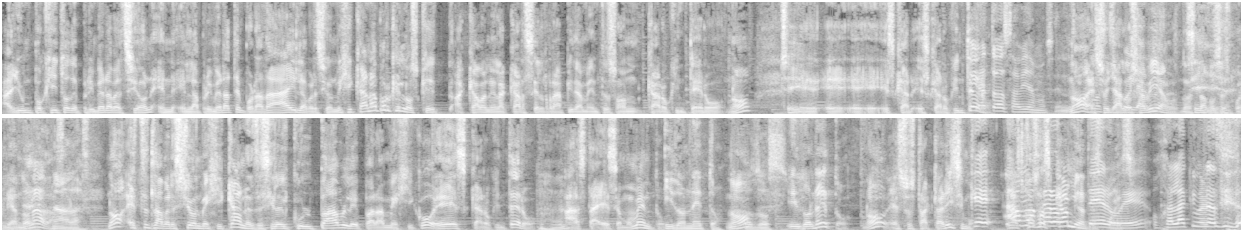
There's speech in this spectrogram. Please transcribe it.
hay un poquito de primera versión. En, en la primera temporada hay la versión mexicana porque los que acaban en la cárcel rápidamente son Caro Quintero, ¿no? Sí. Eh, eh, eh, es, Car- es Caro Quintero. Ya todos sabíamos. ¿eh? No, eso ya lo sabíamos, no Sí, estamos ya. spoileando nada. Nada. No, esta es la versión mexicana, es decir, el culpable para México es Caro Quintero, hasta ese momento. Y Doneto, ¿no? los dos. Y Doneto, ¿no? Eso está clarísimo. Que Las amo a cosas Caro cambian Quintero, después. ¿eh? Ojalá que hubiera sido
